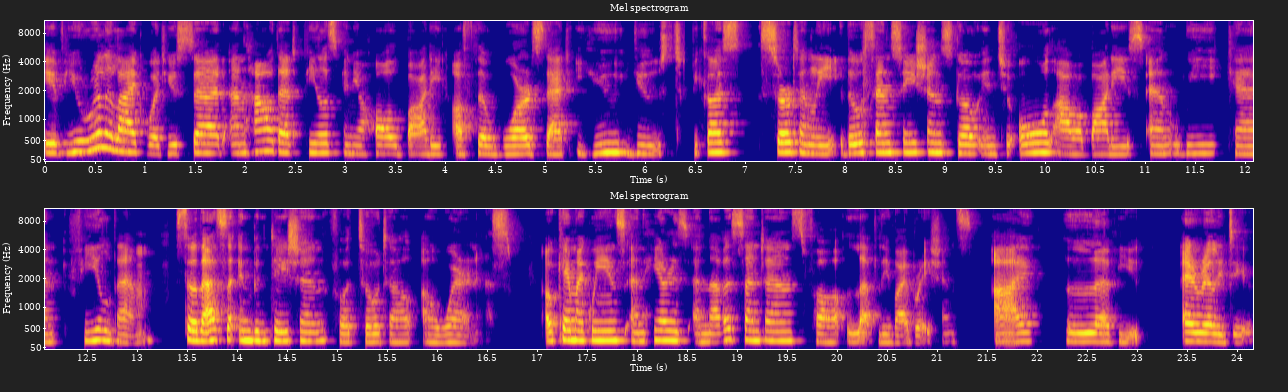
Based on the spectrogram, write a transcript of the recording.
if you really like what you said and how that feels in your whole body of the words that you used because certainly those sensations go into all our bodies and we can feel them. So that's the invitation for total awareness. Okay, my queens, and here is another sentence for lovely vibrations. I love you. I really do.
